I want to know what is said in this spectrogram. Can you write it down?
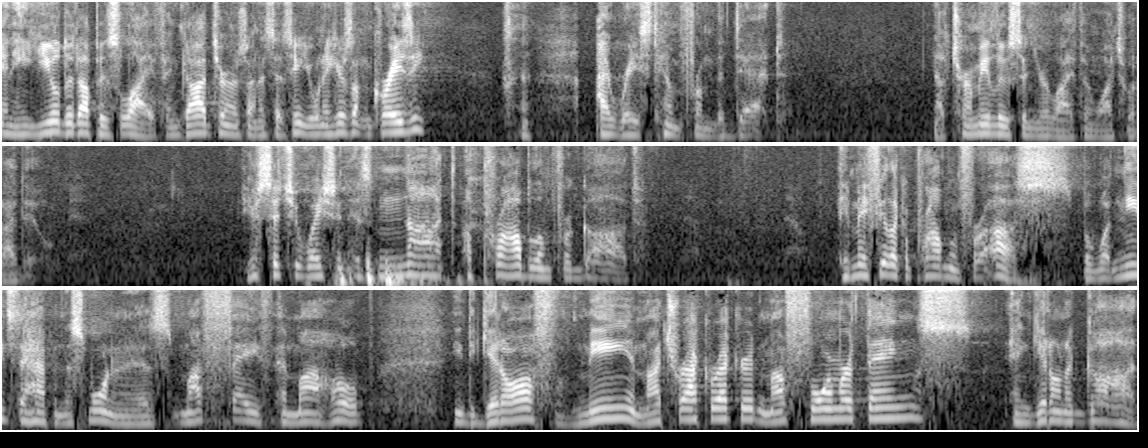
and he yielded up his life. And God turns around and says, Here, you want to hear something crazy? I raised him from the dead. Now turn me loose in your life and watch what I do. Your situation is not a problem for God. It may feel like a problem for us, but what needs to happen this morning is my faith and my hope need to get off of me and my track record and my former things and get on a God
